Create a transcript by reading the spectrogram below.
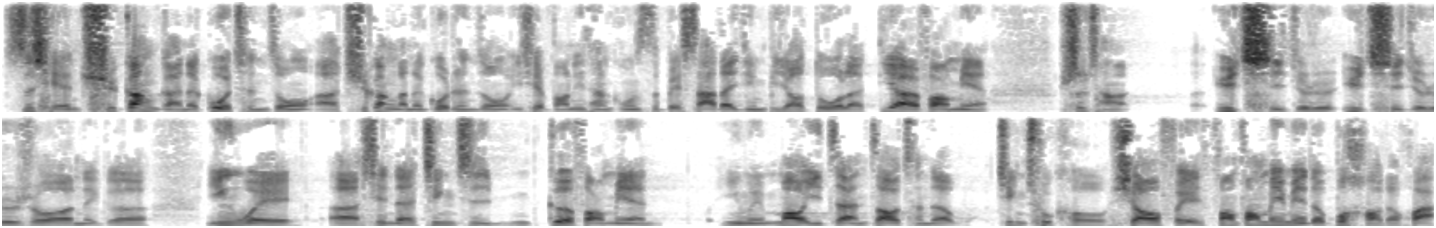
之前去杠杆的过程中啊，去杠杆的过程中，一些房地产公司被杀的已经比较多了。第二方面，市场预期就是预期就是说那个，因为呃现在经济各方面。因为贸易战造成的进出口、消费方方面面都不好的话，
